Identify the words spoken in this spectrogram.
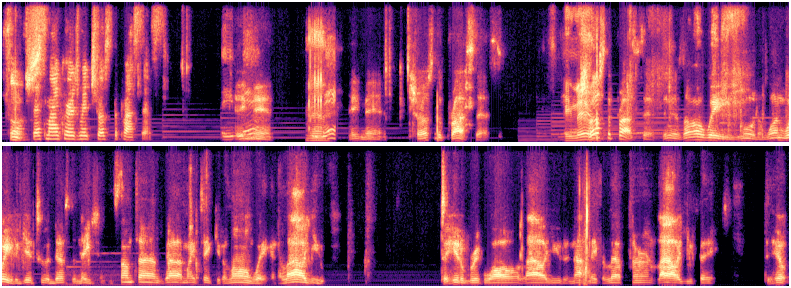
So, mm. that's my encouragement. Trust the process. Amen. Amen. Amen. Amen. Trust the process. Amen. Trust the process. There's always more than one way to get to a destination. Sometimes God might take you the long way and allow you to hit a brick wall, allow you to not make a left turn, allow you things to help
